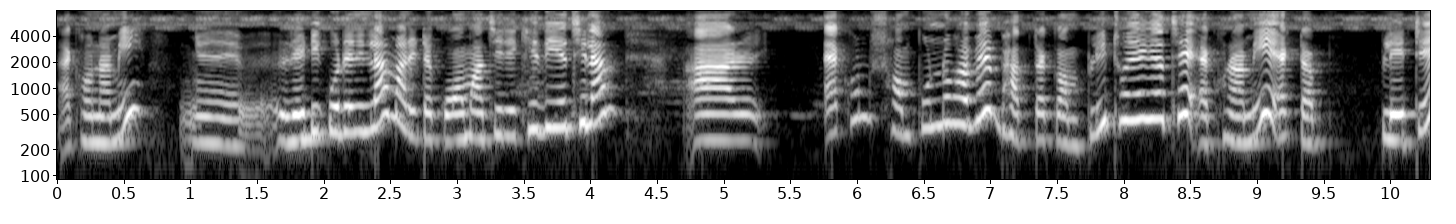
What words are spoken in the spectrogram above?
এখন আমি রেডি করে নিলাম আর এটা কম আঁচে রেখে দিয়েছিলাম। আর এখন সম্পূর্ণভাবে ভাতটা কমপ্লিট হয়ে গেছে। এখন আমি একটা প্লেটে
